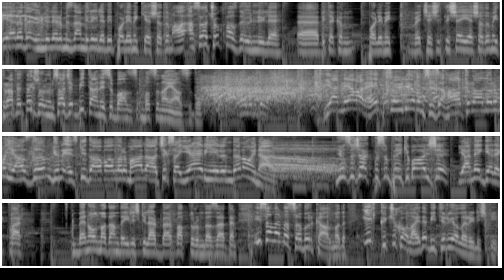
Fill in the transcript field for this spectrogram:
Bir arada ünlülerimizden biriyle bir polemik yaşadım. Aslında çok fazla ünlüyle e, bir takım polemik ve çeşitli şey yaşadığımı itiraf etmek zorundayım. Sadece bir tanesi bas, basına yansıdı. Öyle bir de ya ne var hep söylüyorum size hatıralarımı yazdığım gün eski davalarım hala açıksa yer yerinden oynar. Yazacak mısın peki Bayce? Ya ne gerek var? Ben olmadan da ilişkiler berbat durumda zaten. İnsanlarda sabır kalmadı. İlk küçük olayda bitiriyorlar ilişkiyi.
